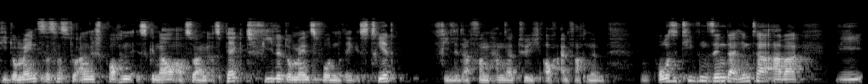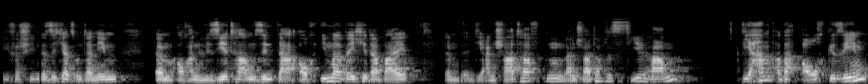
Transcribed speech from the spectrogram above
Die Domains, das hast du angesprochen, ist genau auch so ein Aspekt. Viele Domains wurden registriert. Viele davon haben natürlich auch einfach einen, einen positiven Sinn dahinter, aber wie die verschiedene Sicherheitsunternehmen ähm, auch analysiert haben, sind da auch immer welche dabei, ähm, die ein, schadhaften, ein schadhaftes Ziel haben. Wir haben aber auch gesehen,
